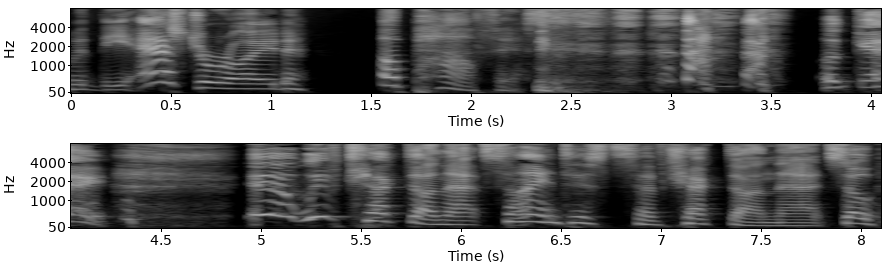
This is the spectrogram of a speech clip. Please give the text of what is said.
with the asteroid Apophis. Okay. Yeah, we've checked on that. Scientists have checked on that. So,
